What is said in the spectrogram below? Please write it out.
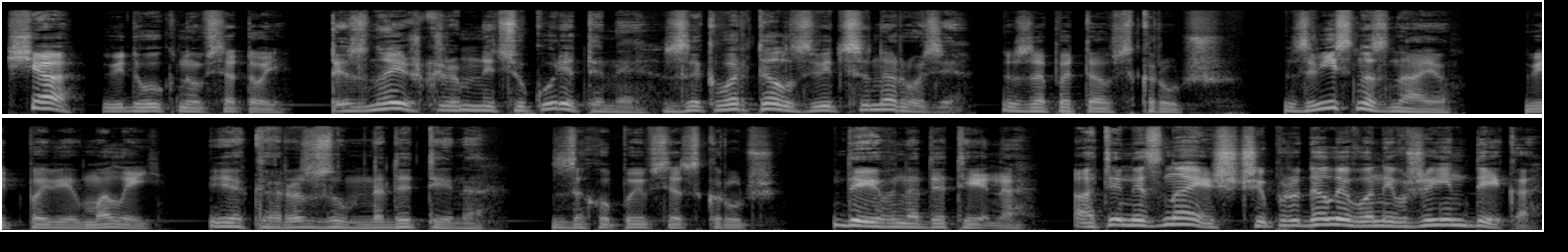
Що? відгукнувся той. Ти знаєш крамницю курятини за квартал звідси на розі? запитав Скрудж. Звісно, знаю, відповів малий. Яка розумна дитина, захопився Скрудж. Дивна дитина. А ти не знаєш, чи продали вони вже індика,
